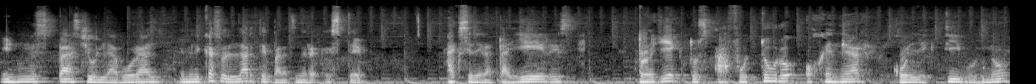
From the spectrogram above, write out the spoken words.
en un espacio laboral, en el caso del arte para tener este acceder a talleres, proyectos a futuro o generar colectivos, ¿no?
